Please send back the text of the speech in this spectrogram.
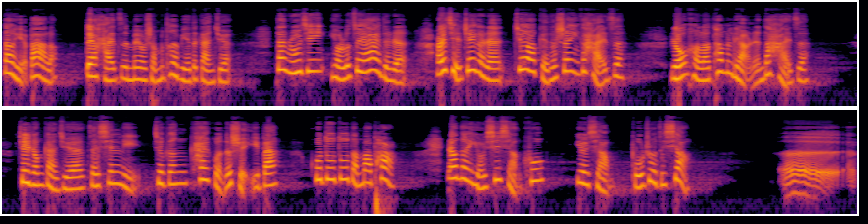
倒也罢了，对孩子没有什么特别的感觉。但如今有了最爱的人，而且这个人就要给他生一个孩子，融合了他们两人的孩子，这种感觉在心里就跟开滚的水一般，咕嘟嘟的冒泡，让他有些想哭，又想不住的笑。呃，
